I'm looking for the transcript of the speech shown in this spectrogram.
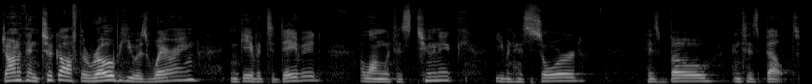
Jonathan took off the robe he was wearing and gave it to David, along with his tunic, even his sword, his bow, and his belt.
